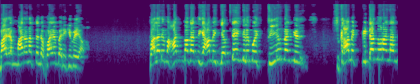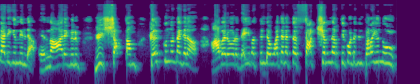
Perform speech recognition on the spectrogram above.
മര- മരണത്തിന്റെ ഭയം ഭരിക്കുകയാണ്. പലരും ആത്മഹത്യ ആമ എവിടെയെങ്കിലും പോയി തീർന്നെങ്കിൽ ആമ കിടന്നുറങ്ങാൻ കഴിയുന്നില്ല. എന്ന് ആരെങ്കിലും ഈ ശബ്ദം കേൾക്കുന്നുണ്ടെങ്കിലോ അവരോട് ദൈവത്തിന്റെ വചനത്തെ സാക്ഷ്യം നിർത്തിക്കൊണ്ട് പറയുന്നു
